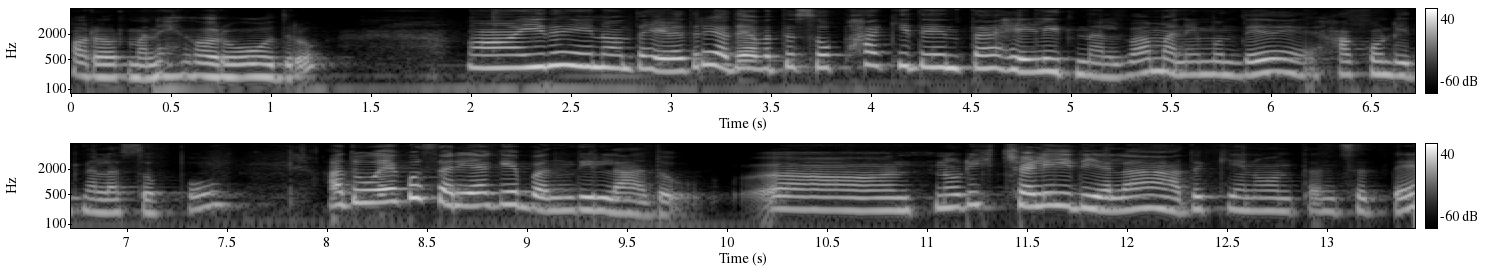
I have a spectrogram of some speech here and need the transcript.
ಅವ್ರವ್ರ ಮನೆಗೆ ಅವರು ಹೋದರು. ಇದು ಏನು ಅಂತ ಹೇಳಿದ್ರೆ, ಅದೇ ಅವತ್ತು ಸೊಪ್ಪು ಹಾಕಿದೆ ಅಂತ ಹೇಳಿದ್ನಲ್ವ? ಮನೆ ಮುಂದೆ ಹಾಕ್ಕೊಂಡಿದ್ನಲ್ಲ ಸೊಪ್ಪು. ಅದು ಯಾಕೋ ಸರಿಯಾಗೇ ಬಂದಿಲ್ಲ ಅದು. ನೋಡಿ, ಚಳಿ ಇದೆಯಲ್ಲ, ಅದಕ್ಕೇನು ಅಂತ ಅನಿಸುತ್ತೆ.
